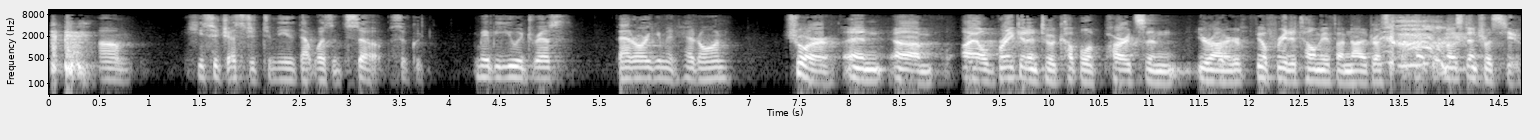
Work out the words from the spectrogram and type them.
um, he suggested to me that that wasn't so. So could maybe you address that argument head on? Sure. And um, I'll break it into a couple of parts. And, Your Honor, feel free to tell me if I'm not addressing the part that most interests you.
